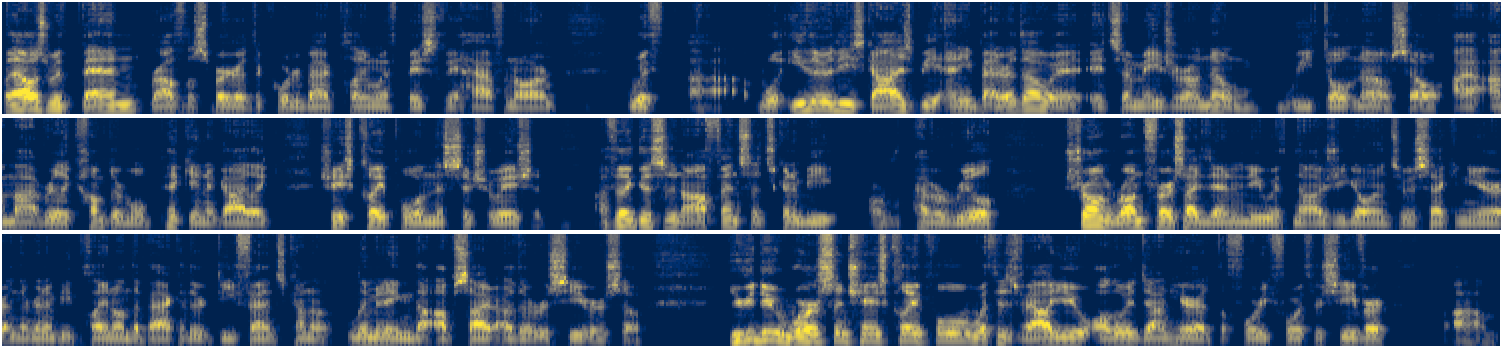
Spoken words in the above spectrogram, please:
But that was with Ben Roethlisberger at the quarterback, playing with basically half an arm with uh, will either of these guys be any better though? It, it's a major unknown. We don't know. So I, i'm not really comfortable picking a guy like chase claypool in this situation. I feel like this is an offense that's going to be have a real strong run first identity with Najee going into a second year and they're going to be playing on the back of their defense kind of limiting the upside of their receivers. So you could do worse than chase claypool with his value all the way down here at the 44th receiver. Um,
